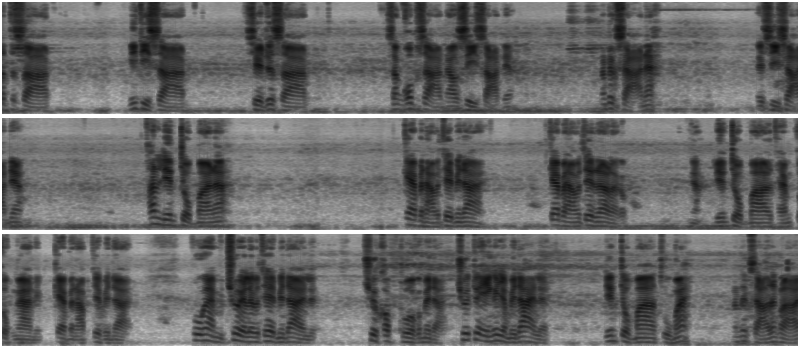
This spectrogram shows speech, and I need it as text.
รัฐศาสตร์ นิติศาสตร์ เศรษฐศาสตร์ สังคมศาสตร์เอาสี่ศาสตร์เนี่ยนักศึกษานะไอ้สี่ศาสตร์เนี่ยท่านเรียนจบมานะ แก้ปัญหาประเทศไม่ได้ แก้ปัญหาประเทศได้หรอครับเนี่ยเรียนจบมาแถมตกงานเนี่ยแก้ปัญหาประเทศไม่ได้ พูดง่ายมันช่วยอะไรประเทศไม่ได้เลย ช่วยครอบครัวก็ไม่ได้ ช่วยตัวเองก็ยังไม่ได้เลยเรียนจบมาถูกไหมนักศึกษาทั้งหลาย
